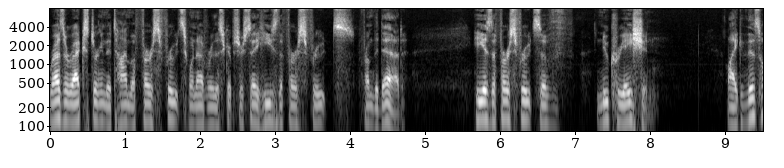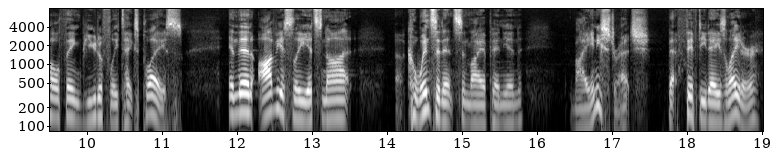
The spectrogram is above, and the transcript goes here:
resurrects during the time of first fruits whenever the scriptures say he's the first fruits from the dead. He is the first fruits of new creation. Like this whole thing beautifully takes place. And then obviously it's not coincidence, in my opinion, by any stretch, that 50 days later,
